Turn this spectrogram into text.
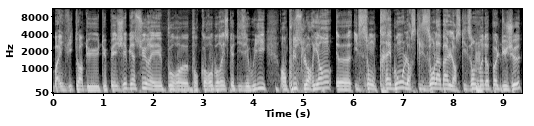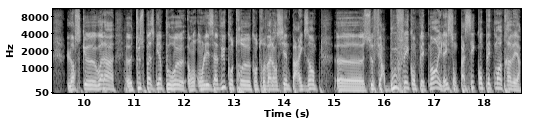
Bah, une victoire du, du PSG, bien sûr, et pour, euh, pour corroborer ce que disait Willy, en plus, Lorient, euh, ils sont très bons lorsqu'ils ont la balle, lorsqu'ils ont le monopole du jeu, lorsque voilà euh, tout se passe bien pour eux. On, on les a vus contre, contre Valenciennes, par exemple, euh, se faire bouffer complètement, et là, ils sont passés complètement à travers.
